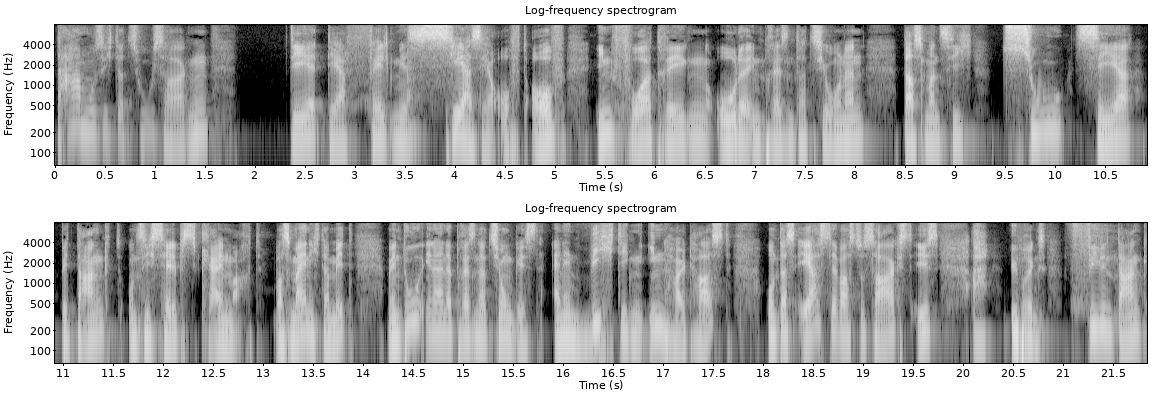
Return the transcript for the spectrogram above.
da muss ich dazu sagen, der, der fällt mir sehr, sehr oft auf in Vorträgen oder in Präsentationen, dass man sich zu sehr bedankt und sich selbst klein macht. Was meine ich damit? Wenn du in eine Präsentation gehst, einen wichtigen Inhalt hast und das Erste, was du sagst, ist, ah, übrigens, vielen Dank,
